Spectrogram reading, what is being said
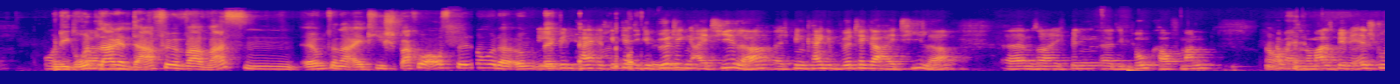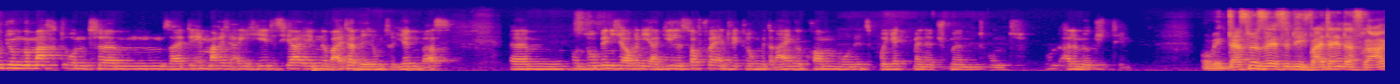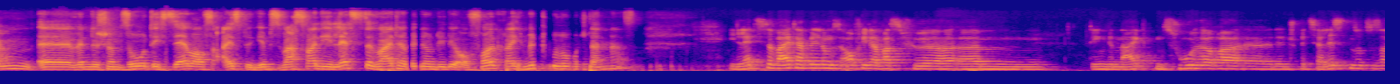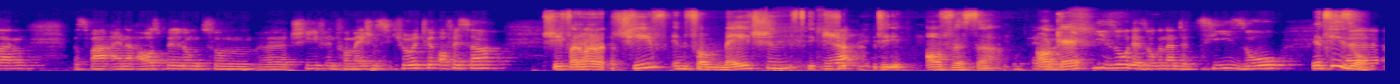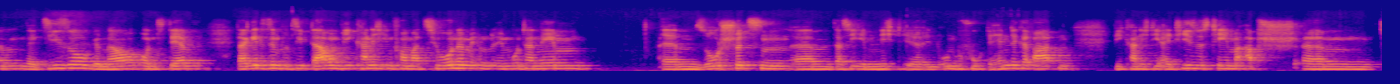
Und, die Grundlage dafür war was? Ein, irgendeine IT-Spacko-Ausbildung oder irgendeine? Ich bin kein, es gibt ja die gebürtigen ITler. Ich bin kein gebürtiger ITler, ähm, sondern ich bin äh, Diplomkaufmann. Ich okay. habe ein normales BWL-Studium gemacht und ähm, seitdem mache ich eigentlich jedes Jahr irgendeine Weiterbildung zu irgendwas. Ähm, und so bin ich auch in die agile Softwareentwicklung mit reingekommen und ins Projektmanagement und, und alle möglichen Themen. Okay, das müssen wir jetzt natürlich weiter hinterfragen, äh, wenn du schon so dich selber aufs Eis begibst. Was war die letzte Weiterbildung, die du erfolgreich mit Prüfung bestanden hast? Die letzte Weiterbildung ist auch wieder was für ähm, den geneigten Zuhörer, äh, den Spezialisten sozusagen. Das war eine Ausbildung zum äh, Chief Information Security Officer. Chief, warte, warte, Chief Information Security ja. Officer. Okay. Der CISO, der sogenannte CISO. Der CISO. Ähm, der CISO, genau. Und der, da geht es im Prinzip darum, wie kann ich Informationen im, im Unternehmen ähm, so schützen, ähm, dass sie eben nicht äh, in unbefugte Hände geraten. Wie kann ich die IT-Systeme abschützen,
